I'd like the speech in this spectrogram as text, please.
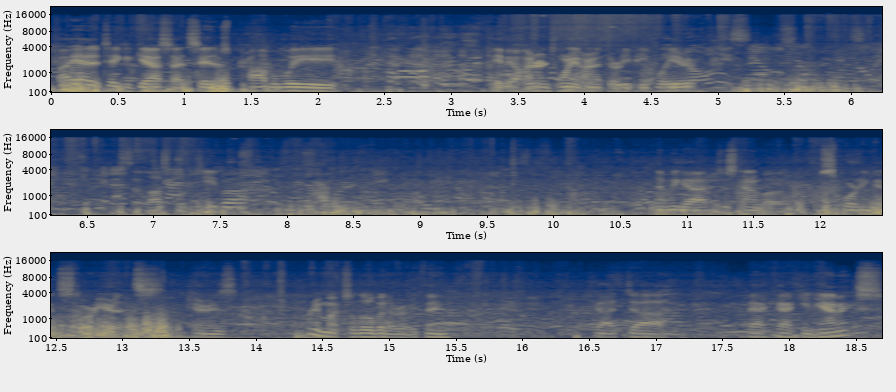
If I had to take a guess, I'd say there's probably maybe 120, 130 people here. La Sportiva. Then we got just kind of a sporting goods store here that carries pretty much a little bit of everything. Got uh, backpacking hammocks.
